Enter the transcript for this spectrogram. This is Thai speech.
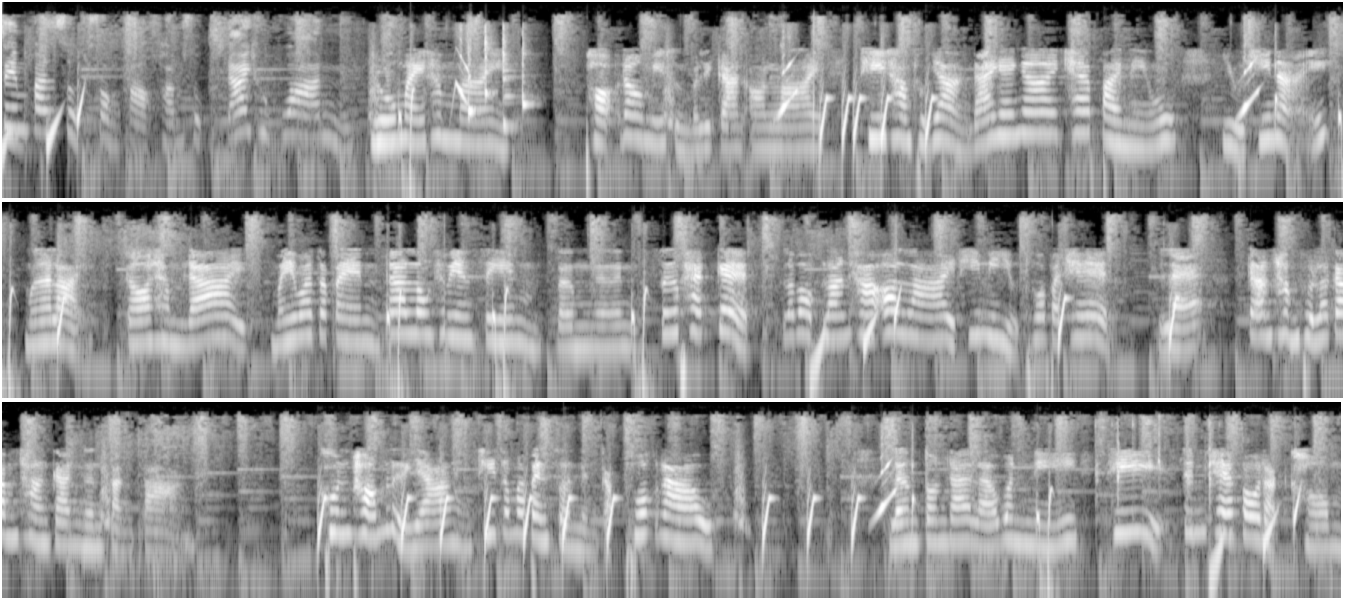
ซิมปันสุขส่งต่อความสุขได้ทุกวัน รู้ไหมทำไม เพราะเรามีศูนย์บริการออนไลน์ ที่ทำทุกอย่างได้ง่าย ๆ แค่ปลายนิ้ว อยู่ที่ไหน เมื่อไหร่ ก็ทำได้ ไม่ว่าจะเป็นการลงทะเบียนซิม เติมเงิน ซื้อแพ็กเกจ ระบบร้านค้าออนไลน์ที่มีอยู่ทั่วประเทศ และการทำธุรกรรมทางการเงินต่างๆ คุณพร้อมหรือยังที่จะมาเป็นส่วนหนึ่งกับพวกเรา เริ่มต้นได้แล้ววันนี้ที่ simcafo.com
